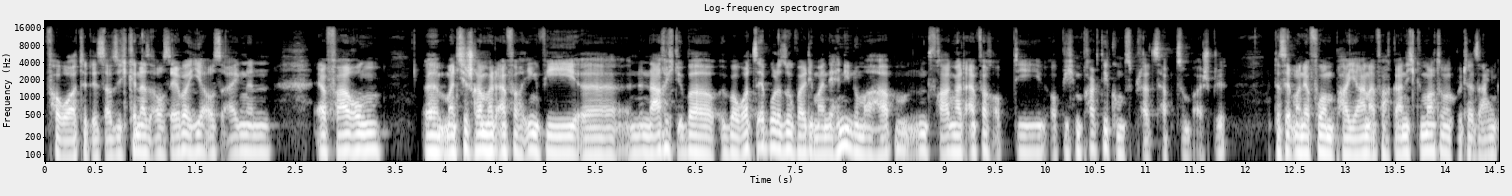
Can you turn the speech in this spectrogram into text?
verortet ist. Also ich kenne das auch selber hier aus eigenen Erfahrungen. Äh, manche schreiben halt einfach irgendwie äh, eine Nachricht über, über WhatsApp oder so, weil die meine Handynummer haben und fragen halt einfach, ob die, ob ich einen Praktikumsplatz habe zum Beispiel. Das hätte man ja vor ein paar Jahren einfach gar nicht gemacht und man würde ja sagen,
